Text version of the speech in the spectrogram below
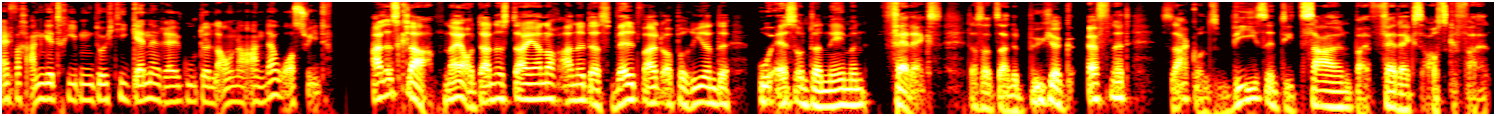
einfach angetrieben durch die generell gute Laune an der Wall Street. Alles klar. Naja, und dann ist da ja noch, Anne, das weltweit operierende US-Unternehmen FedEx. Das hat seine Bücher geöffnet. Sag uns, wie sind die Zahlen bei FedEx ausgefallen?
